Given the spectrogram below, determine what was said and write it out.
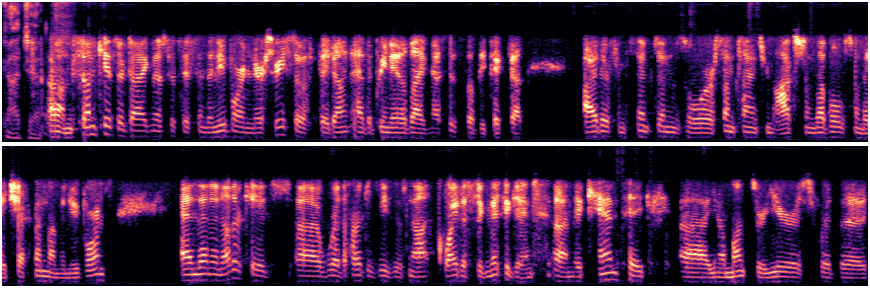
Gotcha. Um, some kids are diagnosed with this in the newborn nursery, so if they don't have the prenatal diagnosis, they'll be picked up either from symptoms or sometimes from oxygen levels when they check them on the newborns. And then in other kids uh, where the heart disease is not quite as significant, um, it can take uh, you know months or years for the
